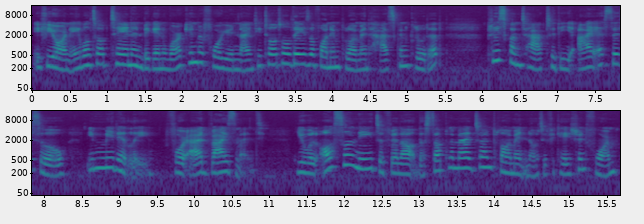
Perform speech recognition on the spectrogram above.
If you are unable to obtain and begin working before your 90 total days of unemployment has concluded, please contact the ISSO immediately for advisement. You will also need to fill out the Supplement to Employment Notification form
